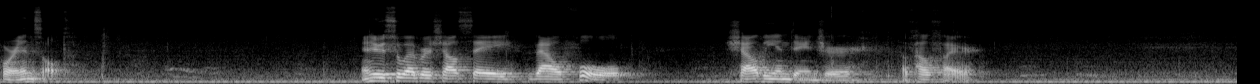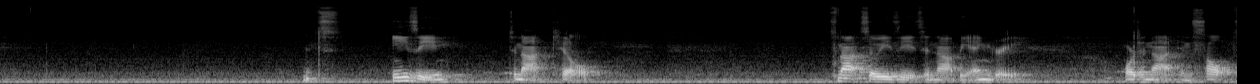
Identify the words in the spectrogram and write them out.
for an insult. And whosoever shall say, Thou fool, shall be in danger of hellfire. It's easy to not kill. It's not so easy to not be angry or to not insult.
